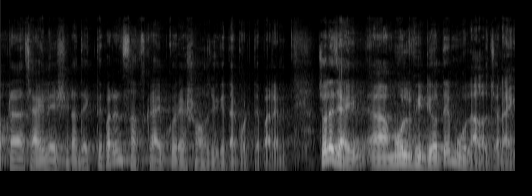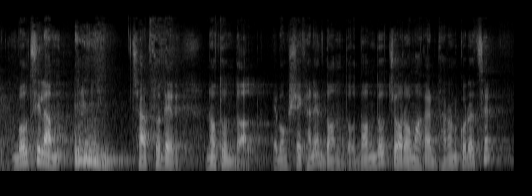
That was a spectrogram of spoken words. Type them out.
আপনারা চাইলে সেটা দেখতে পারেন সাবস্ক্রাইব করে সহযোগিতা করতে পারেন। চলে যাই মূল ভিডিওতে। মূল আলোচনায়। বলছিলাম ছাত্রদের নতুন দল এবং সেখানে দ্বন্দ্ব। দ্বন্দ্ব চরম আকার ধারণ করেছে।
